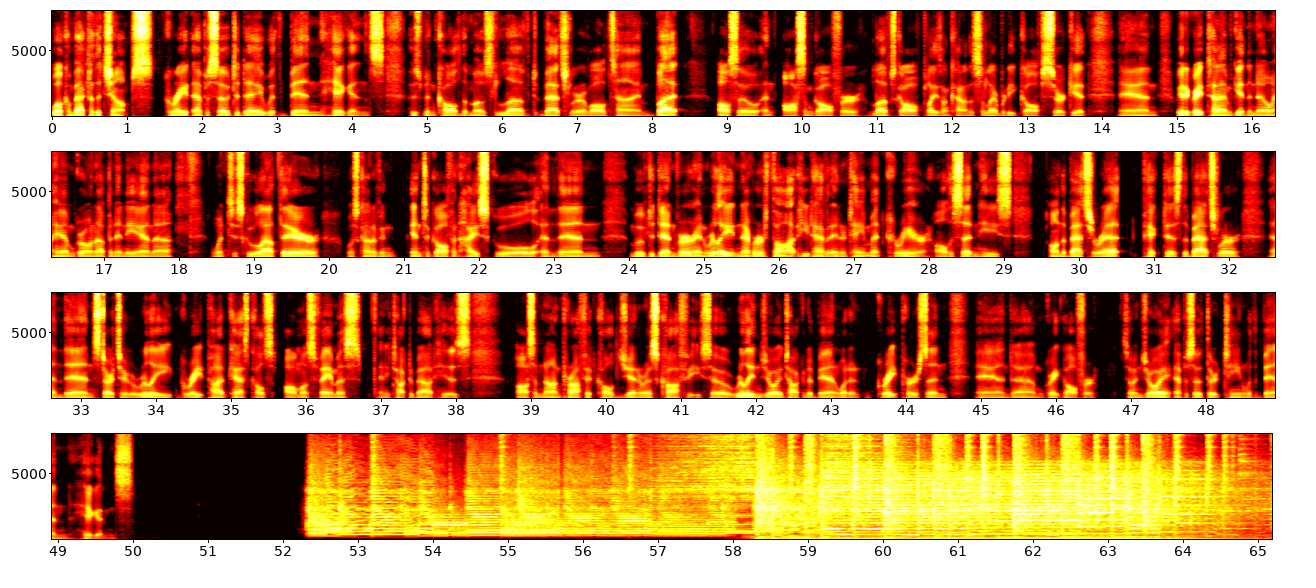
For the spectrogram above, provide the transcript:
Welcome back to the Chumps. Great episode today with Ben Higgins, who's been called the most loved bachelor of all time, but also an awesome golfer, loves golf, plays on kind of the celebrity golf circuit. And we had a great time getting to know him growing up in Indiana. Went to school out there, was kind of in, into golf in high school, and then moved to Denver and really never thought he'd have an entertainment career. All of a sudden, he's on The Bachelorette, picked as The Bachelor, and then starts a really great podcast called Almost Famous. And he talked about his awesome nonprofit called Generous Coffee. So, really enjoyed talking to Ben. What a great person and um, great golfer. So, enjoy episode 13 with Ben Higgins.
